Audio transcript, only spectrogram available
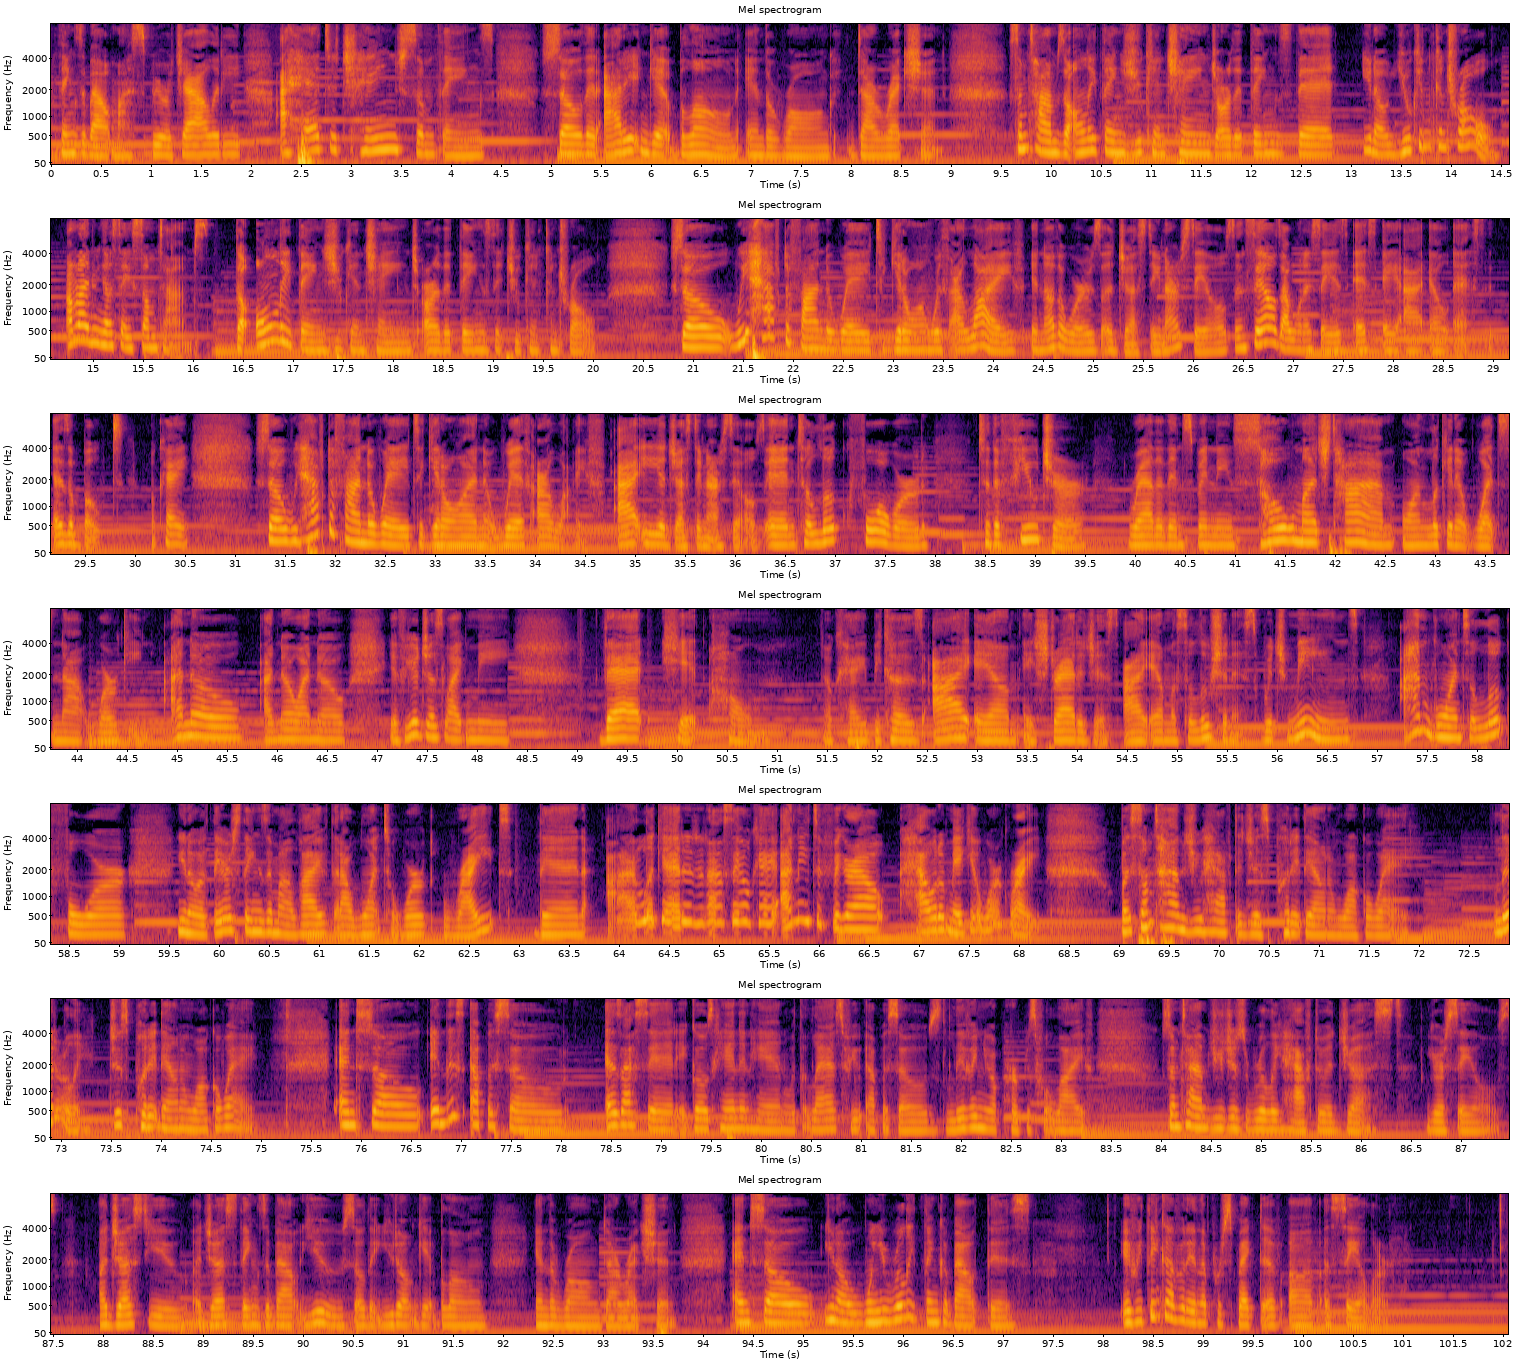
things about my spirituality. I had to change some things so that I didn't get blown in the wrong direction. Sometimes the only things you can change are the things that, you know, you can control. I'm not even going to say sometimes. The only things you can change are the things that you can control. So we have to find a way to get on with our life. In other words, adjusting our sails. And sails, I want to say, is S A I L S, as a boat. Okay. So we have to find a way to get on with our life, i.e., adjusting ourselves, and to look forward to the future rather than spending so much time on looking at what's not working. I know, I know, I know. If you're just like me, that hit home. Okay, because I am a strategist, I am a solutionist, which means I'm going to look for, you know, if there's things in my life that I want to work right, then I look at it and I say, okay, I need to figure out how to make it work right. But sometimes you have to just put it down and walk away. Literally, just put it down and walk away. And so, in this episode, as I said, it goes hand in hand with the last few episodes living your purposeful life. Sometimes you just really have to adjust yourselves, adjust you, adjust things about you so that you don't get blown in the wrong direction. And so, you know, when you really think about this, if you think of it in the perspective of a sailor,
